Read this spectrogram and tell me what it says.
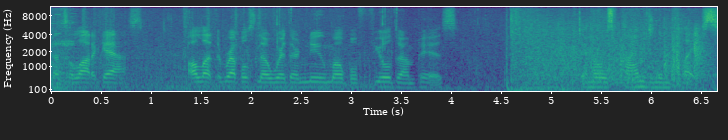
That's a lot of gas. I'll let the rebels know where their new mobile fuel dump is. Demo is primed and in place.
